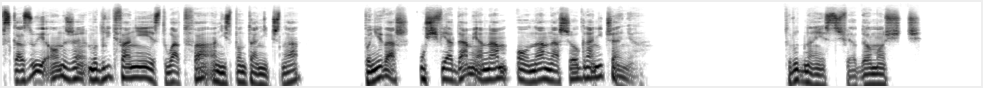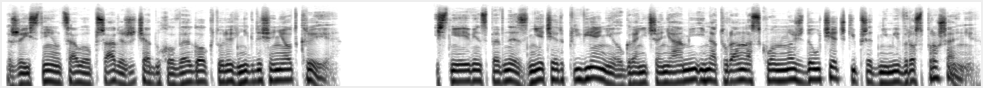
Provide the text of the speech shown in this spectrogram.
Wskazuje on, że modlitwa nie jest łatwa ani spontaniczna, ponieważ uświadamia nam ona nasze ograniczenia. Trudna jest świadomość, że istnieją całe obszary życia duchowego, których nigdy się nie odkryje. Istnieje więc pewne zniecierpliwienie ograniczeniami i naturalna skłonność do ucieczki przed nimi w rozproszenie,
